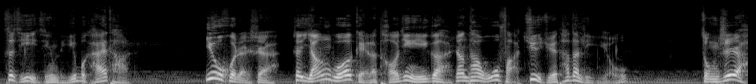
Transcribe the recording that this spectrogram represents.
自己已经离不开他了，又或者是这杨博给了陶静一个让他无法拒绝他的理由。总之啊，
